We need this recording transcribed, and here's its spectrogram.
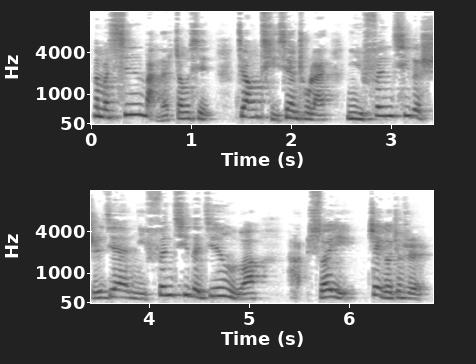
那么新版的征信将体现出来你分期的时间、你分期的金额啊，所以这个就是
